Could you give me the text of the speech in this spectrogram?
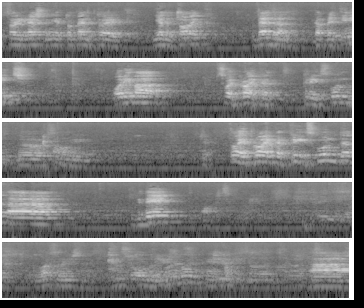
U stvari greška nije to bend, to je jedan čovek, Vedran Kapetinić. On ima svoj projekat Krigskund, uh, samo mi... To je projekat Krigskund, uh, gde... Jugoslavije ništa ne znam. E, A,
